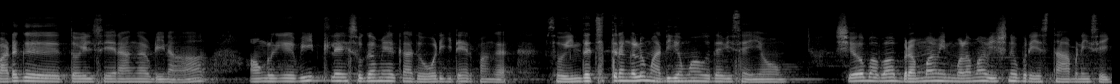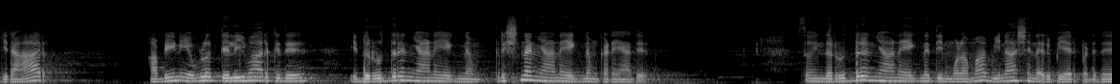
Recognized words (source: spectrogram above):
படகு தொழில் செய்கிறாங்க அப்படின்னா அவங்களுக்கு வீட்டில் சுகமே இருக்காது. ஓடிக்கிட்டே இருப்பாங்க. ஸோ இந்த சித்திரங்களும் அதிகமாக உதவி செய்யும். சிவபாபா பிரம்மாவின் மூலமாக விஷ்ணுபுரிய ஸ்தாபனை செய்கிறார். அப்படின்னு எவ்வளோ தெளிவாக இருக்குது. இது ருத்ர ஞான யக்னம் கிருஷ்ண ஞான யக்னம் கிடையாது. ஸோ இந்த ருத்ர ஞான யக்னத்தின் மூலமாக வினாச நெருப்பு ஏற்படுது.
